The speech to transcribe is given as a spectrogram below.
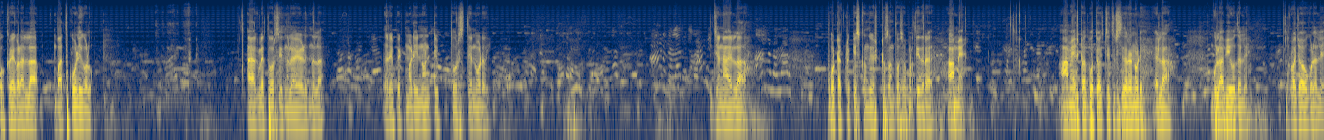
ಕೊಕ್ಕರೆಗಳಲ್ಲ ಬಾತುಕೋಳಿಗಳು. ಆಗಲೇ ತೋರಿಸಿದ್ನಲ್ಲ, ಹೇಳಿದ್ನಲ್ಲ. ರಿಪೀಟ್ ಮಾಡಿ ಇನ್ನೊಂದು ಟಿಪ್ ತೋರಿಸ್ದೆ ನೋಡಿ ಜನ ಎಲ್ಲ ಫೋಟೋ ಕ್ಲಿಕ್ ಇಸ್ಕೊಂಡು ಎಷ್ಟು ಸಂತೋಷ ಪಡ್ತಿದ್ದಾರೆ ಆಮೆ. ಆಮೆ ಎಷ್ಟು ಅದ್ಭುತವಾಗಿ ಚಿತ್ರಿಸಿದ್ದಾರೆ ನೋಡಿ, ಎಲ್ಲ ಗುಲಾಬಿ ಹೂದಲ್ಲಿ, ರೋಜಾ ಹೂಗಳಲ್ಲಿ.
